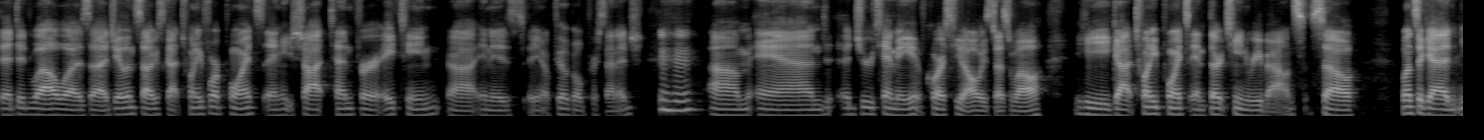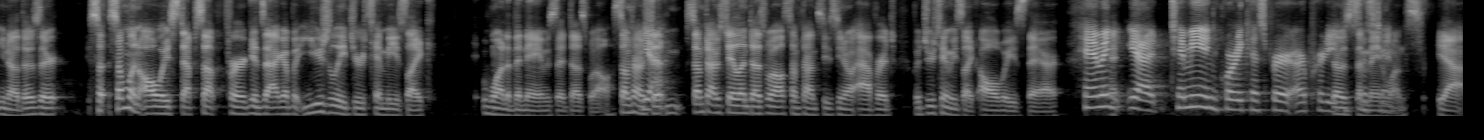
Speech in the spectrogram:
that did well was uh, Jalen Suggs got 24 points and he shot 10 for 18 uh, in his, you know, field goal percentage. hmm Um, and uh, Drew Timme, of course, he always does well. He got 20 points and 13 rebounds. So once again, you know, those are so, someone always steps up for Gonzaga, but usually Drew Timme's like one of the names that does well. Sometimes, Yeah. Sometimes Jalen does well. Sometimes he's you know average, but Drew Timme's like always there. Him and And- yeah, Timme and Corey Kispert are pretty. Those are the main ones. Yeah,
